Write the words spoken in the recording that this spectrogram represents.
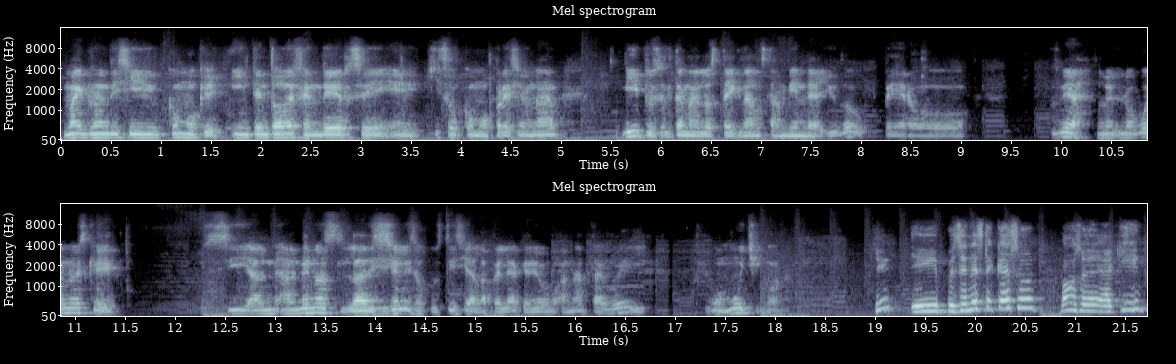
Mike Grundy sí como que intentó defenderse, eh, quiso como presionar y pues el tema de los takedowns también le ayudó, pero pues mira, lo, bueno es que sí, al, menos la decisión le hizo justicia a la pelea que dio Anata, güey, y estuvo muy chingona. Sí, y pues en este caso, vamos a ver aquí,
